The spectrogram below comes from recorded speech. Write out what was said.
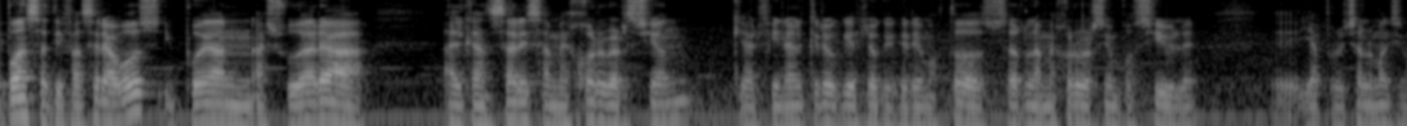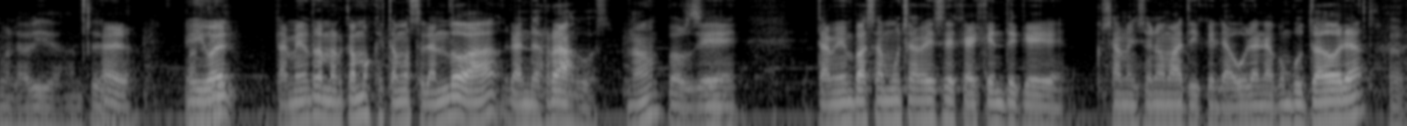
puedan satisfacer a vos y puedan ayudar a alcanzar esa mejor versión que al final creo que es lo que queremos todos, ser la mejor versión posible eh, y aprovechar lo máximo la vida. Antes de. E igual también remarcamos que estamos hablando a grandes rasgos, ¿no? Porque también pasa muchas veces que hay gente que, ya mencionó Mati, que labura en la computadora, Claro.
